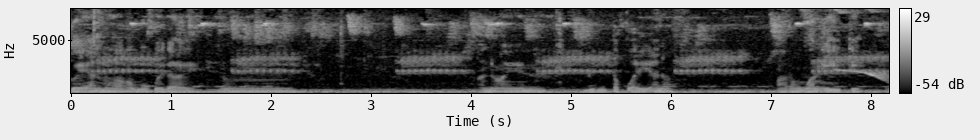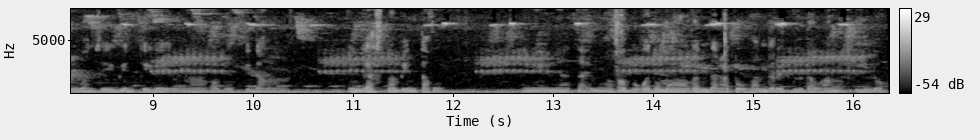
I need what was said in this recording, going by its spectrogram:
ko eh. Ano mga kabukod ay nung ano ayun binta ko ay ano parang 180 o 170 gay yung mga kabukid ang yung last na binta ko. Yun yata yung mga kabukod yung mga ganda na 200 na daw ang kilo.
